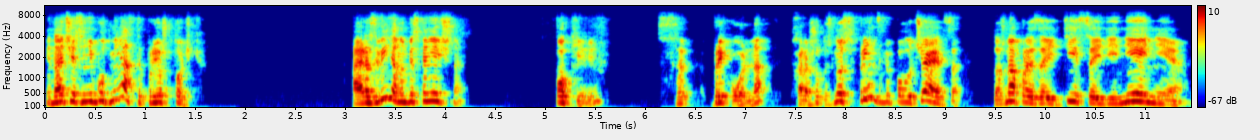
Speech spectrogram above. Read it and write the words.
Иначе, если не будут меняться, ты придешь к точке. А развитие, оно бесконечное. Окей. Прикольно. Хорошо. То есть, но в принципе получается, должна произойти соединение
